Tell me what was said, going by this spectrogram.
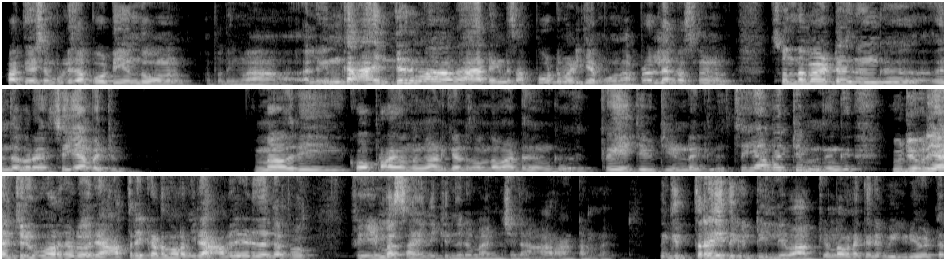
അപ്പോൾ അത്യാവശ്യം പുള്ളി സപ്പോർട്ട് ചെയ്യും തോന്നുന്നു. അപ്പോൾ നിങ്ങൾ അല്ലെങ്കിൽ നിങ്ങൾക്ക് എന്റെ നിങ്ങൾ ആരുടെങ്കിലും സപ്പോർട്ട് മേടിക്കാൻ പോകുന്നത് അപ്പോഴല്ലേ പ്രശ്നങ്ങൾ. സ്വന്തമായിട്ട് നിങ്ങൾക്ക് എന്താ പറയുക ചെയ്യാൻ പറ്റും. ഇമാതിരി കോപ്രായം ഒന്നും കാണിക്കാണ്ട് സ്വന്തമായിട്ട് നിങ്ങൾക്ക് ക്രിയേറ്റിവിറ്റി ഉണ്ടെങ്കിൽ ചെയ്യാൻ പറ്റും. നിങ്ങൾക്ക് യൂട്യൂബിൽ ഞാൻ ചുരുക്കം പറഞ്ഞോളൂ. രാത്രി കിടന്നുറങ്ങി രാവിലെ എഴുതേറ്റപ്പോൾ ഫേമസ് ആയി നിൽക്കുന്ന ഒരു മനുഷ്യൻ ആറാട്ടമ്മൻ. നിങ്ങൾക്ക് ഇത്ര ഇത് കിട്ടിയില്ലേ? ബാക്കിയുള്ളവരൊക്കെ ഒരു വീഡിയോ ഇട്ട്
